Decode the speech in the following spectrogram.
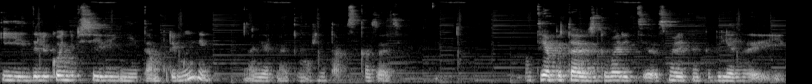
и далеко не все линии там прямые, наверное, это можно так сказать. Вот я пытаюсь говорить, э, смотреть на гобелены и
